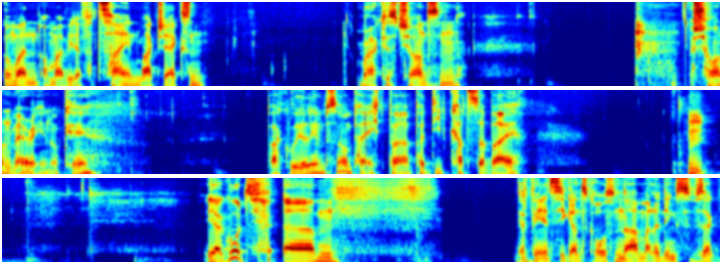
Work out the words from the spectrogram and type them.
irgendwann auch mal wieder verzeihen. Mark Jackson. Marcus Johnson. Sean Marion, okay. Buck Williams, noch ein paar echt paar, paar Deep Cuts dabei. Hm. Ja, gut. Ähm, da fehlen jetzt die ganz großen Namen, allerdings, wie gesagt,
